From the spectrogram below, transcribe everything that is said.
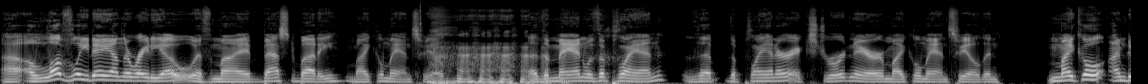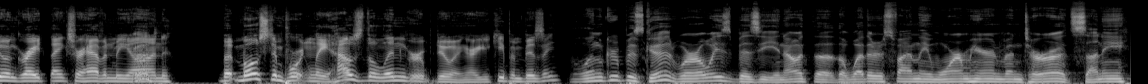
Uh, a lovely day on the radio with my best buddy, Michael Mansfield, uh, the man with a plan, the the planner extraordinaire, Michael Mansfield. And Michael, I'm doing great. Thanks for having me Good. on. But most importantly, how's the Lynd Group doing? Are you keeping busy? The Lynd Group is good. We're always busy. You know, the the weather is finally warm here in Ventura. It's sunny.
